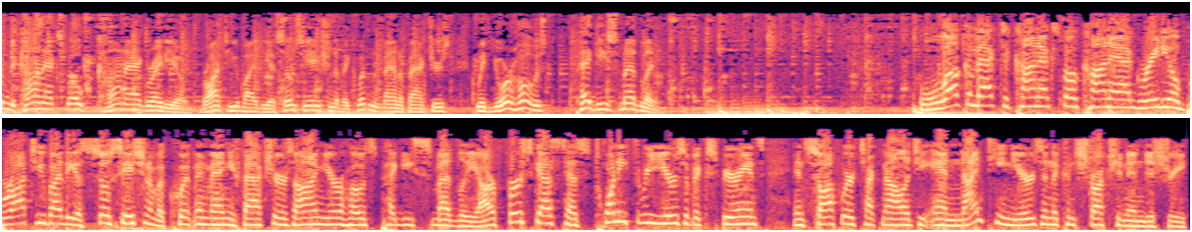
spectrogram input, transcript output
Welcome to ConExpo ConAg Radio, brought to you by the Association of Equipment Manufacturers with your host, Peggy Smedley. Welcome back to ConExpo ConAg Radio, brought to you by the Association of Equipment Manufacturers. I'm your host, Peggy Smedley. Our first guest has 23 years of experience in software technology and 19 years in the construction industry.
